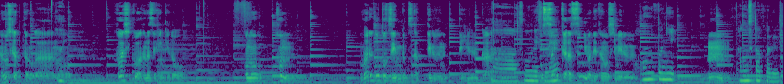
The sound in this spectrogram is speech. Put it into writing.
ー楽しかったのがあの、はい。詳しくは話せへんけどこの本丸ごと全部使ってるっていうかああそうですね。隅から隅まで楽しめる。本当にうん。楽しかったです。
